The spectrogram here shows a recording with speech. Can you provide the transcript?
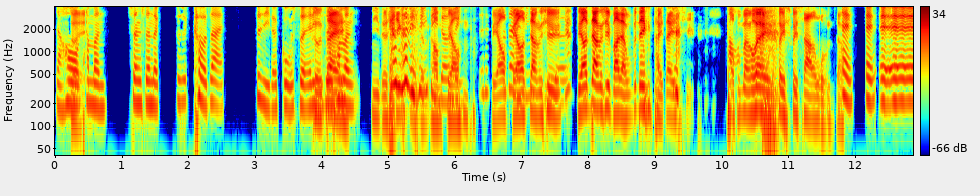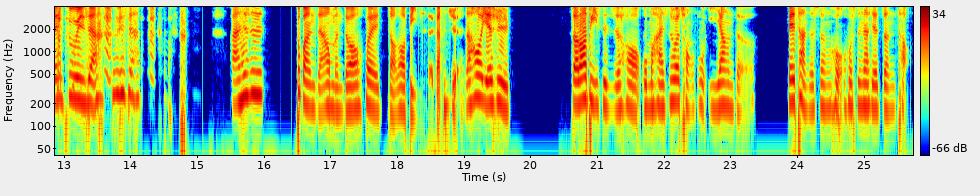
然后他们深深的就是刻在。自己的骨髓里，所以他们你的心不要不要不要这样去，不要这样去把两部电影摆在一起，考夫曼会会会杀了我们。哎哎哎哎哎，注意一下，注意一下。反正就是不管怎样，我们都会找到彼此的感觉。然后也许找到彼此之后，我们还是会重复一样的悲惨的生活，或是那些争吵，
